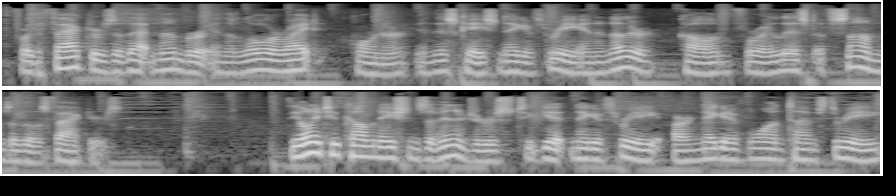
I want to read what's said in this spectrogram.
for the factors of that number in the lower right corner, in this case negative 3, and another column for a list of sums of those factors. The only two combinations of integers to get negative 3 are negative 1 times 3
